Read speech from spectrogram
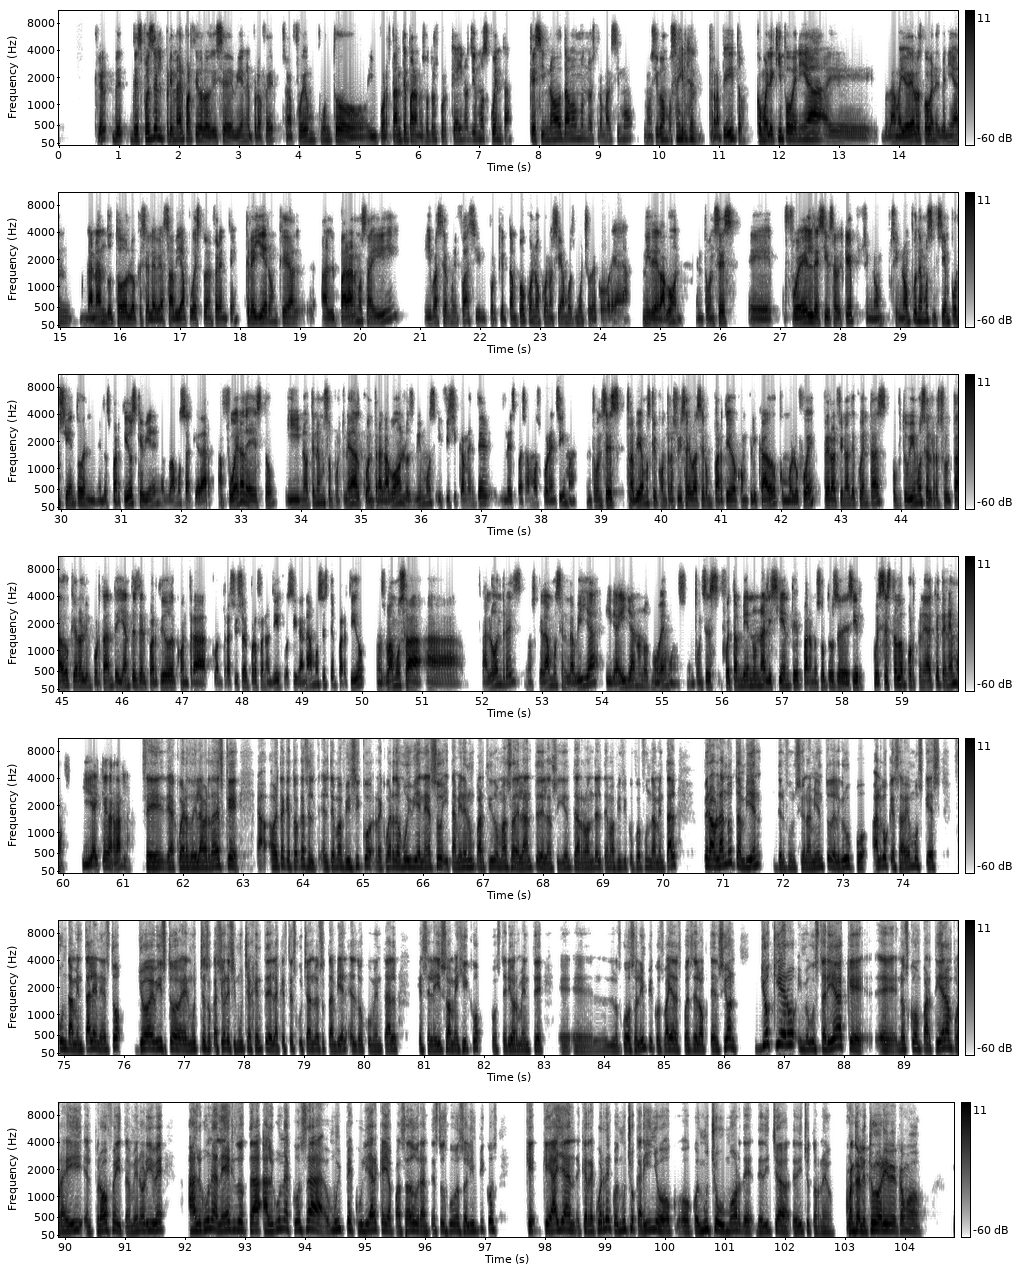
Después del primer partido, lo dice bien el profe, o sea, fue un punto importante para nosotros porque ahí nos dimos cuenta que si no dábamos nuestro máximo, nos íbamos a ir rapidito. Como el equipo venía, eh, la mayoría de los jóvenes venían ganando todo lo que se les había puesto enfrente, creyeron que al, al pararnos ahí iba a ser muy fácil, porque tampoco no conocíamos mucho de Corea ni de Gabón. Entonces, eh, fue el decir, ¿sabes qué? Pues, si, no, si no ponemos el 100% en, en, los partidos que vienen, nos vamos a quedar afuera de esto y no tenemos oportunidad. Contra Gabón los vimos y físicamente les pasamos por encima. Entonces, sabíamos que contra Suiza iba a ser un partido complicado, como lo fue, pero al final de cuentas obtuvimos el resultado que era lo importante y antes del partido de contra, contra Suiza el profe nos dijo, si ganamos este partido, nos vamos a, a a Londres, nos quedamos en la villa y de ahí ya no nos movemos. Entonces fue también un aliciente para nosotros de decir, pues esta es la oportunidad que tenemos y hay que agarrarla. Sí, de acuerdo. Y la verdad es que ahorita que tocas el, el, tema físico, recuerdo muy bien eso y también en un partido más adelante de la siguiente ronda el tema físico fue fundamental. Pero hablando también del funcionamiento del grupo, algo que sabemos que es fundamental en esto, yo he visto en muchas ocasiones y mucha gente de la que está escuchando eso también, el documental que se le hizo a México posteriormente eh, eh, los Juegos Olímpicos, vaya después de la obtención. Yo quiero y me gustaría que eh, nos compartieran por ahí el profe y también Oribe alguna anécdota, alguna cosa muy peculiar que haya pasado durante estos Juegos Olímpicos que, que hayan, que recuerden con mucho cariño o, con mucho humor de, de, dicha, de dicho torneo. Cuéntale tú, Oribe, cómo,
